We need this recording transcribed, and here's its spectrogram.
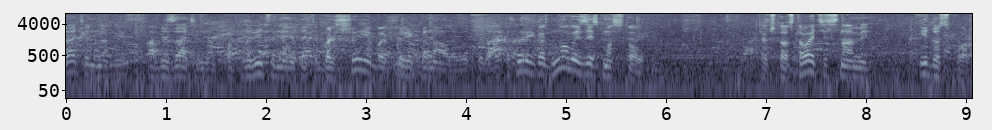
Обязательно, обязательно поплывите на вот эти большие-большие каналы вот. И Посмотрите, как много здесь мостов. Так что оставайтесь с нами и до скорого.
